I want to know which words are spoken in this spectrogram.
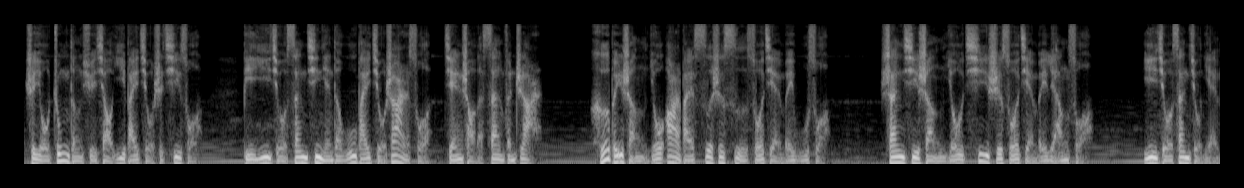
只有中等学校一百九十七所，比一九三七年的五百九十二所减少了三分之二。河北省由二百四十四所减为五所，山西省由七十所减为两所。一九三九年，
